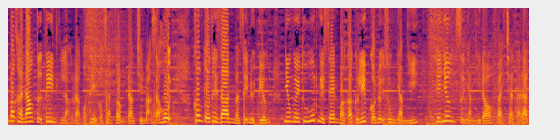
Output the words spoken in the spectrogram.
và khả năng tự tin là đã có thể có sản phẩm đăng trên mạng xã hội. Không tốn thời gian mà dễ nổi tiếng, nhiều người thu hút người xem bằng các clip có nội dung nhảm nhí. Thế nhưng sự nhảm nhí đó phải trả giá đắt.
